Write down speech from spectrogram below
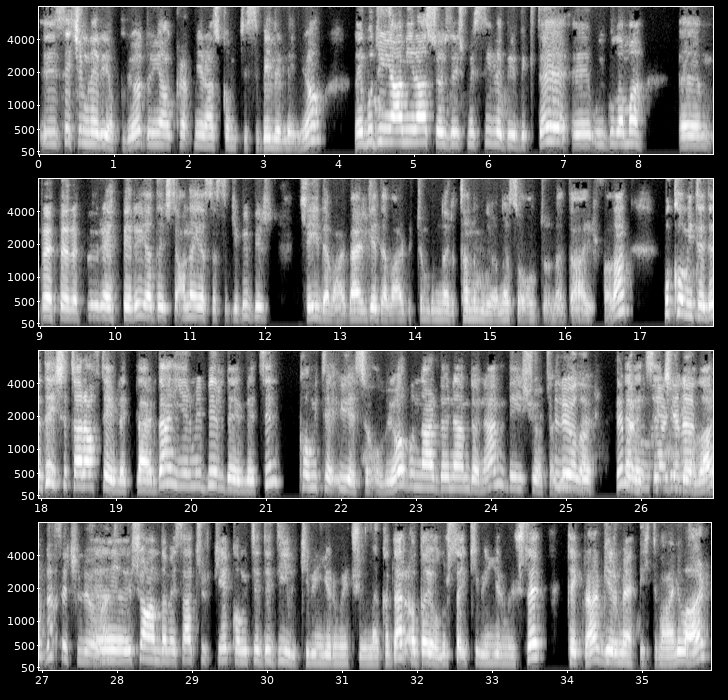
e, seçimleri yapılıyor. Dünya Miras Komitesi belirleniyor. Ve bu Dünya Miras Sözleşmesi ile birlikte e, uygulama e, rehberi. rehberi ya da işte anayasası gibi bir şeyi de var, belge de var. Bütün bunları tanımlıyor nasıl olduğuna dair falan. Bu komitede de işte taraf devletlerden 21 devletin komite üyesi oluyor. Bunlar dönem dönem değişiyor tabii. Seçiliyorlar. Değil mi? Evet Bunlar seçiliyorlar. seçiliyorlar. Ee, şu anda mesela Türkiye komitede değil 2023 yılına kadar aday olursa 2023'te tekrar girme ihtimali var.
